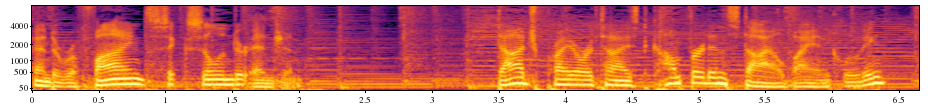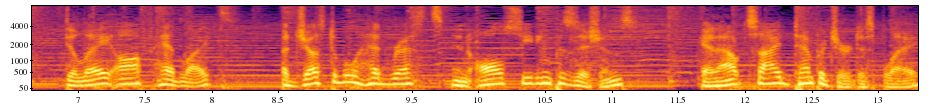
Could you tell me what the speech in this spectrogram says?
and a refined six-cylinder engine. Dodge prioritized comfort and style by including delay-off headlights, adjustable headrests in all seating positions, an outside temperature display,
